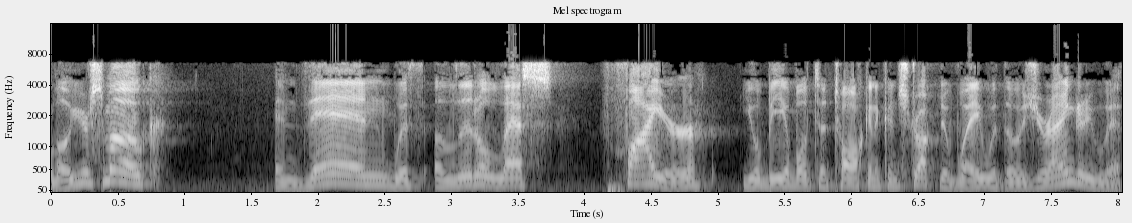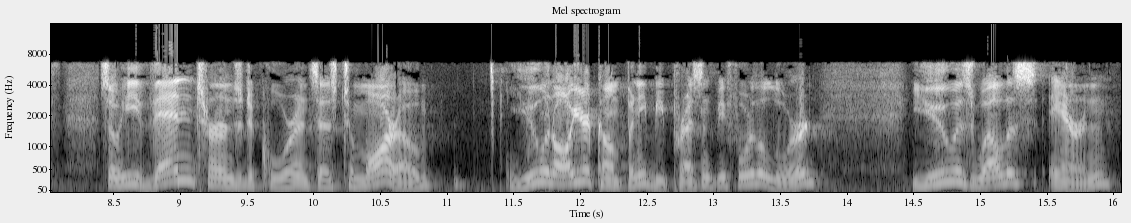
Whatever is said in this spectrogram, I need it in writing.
blow your smoke, and then with a little less fire, you'll be able to talk in a constructive way with those you're angry with. So he then turns to Korah and says, Tomorrow, you and all your company be present before the Lord, you as well as Aaron,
